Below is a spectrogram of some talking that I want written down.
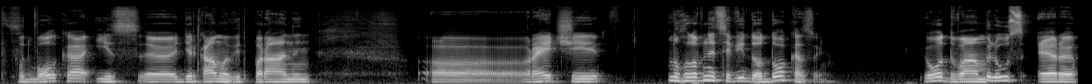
футболка із е, дірками від поранень, е, речі. Ну, головне, це відеодокази. І от вам плюс ери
